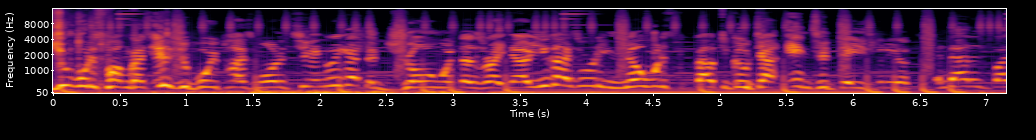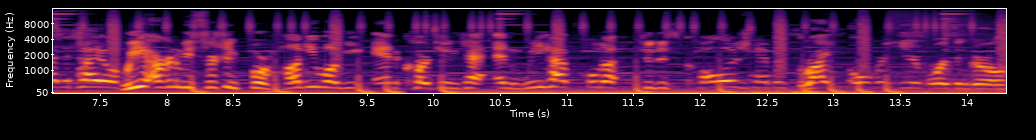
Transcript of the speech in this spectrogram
Yo, what is poppin', guys? It is your boy Plasmonix here, and we got the drone with us right now. You guys already know what is about to go down in today's video, and that is by the title. We are gonna be searching for Huggy Wuggy and Cartoon Cat, and we have pulled up to this college campus right over here, boys and girls.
